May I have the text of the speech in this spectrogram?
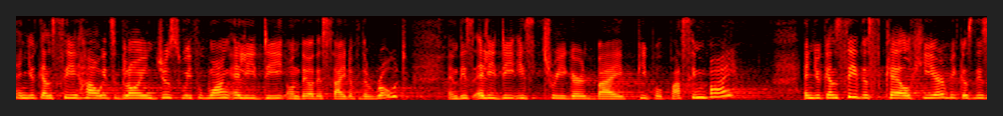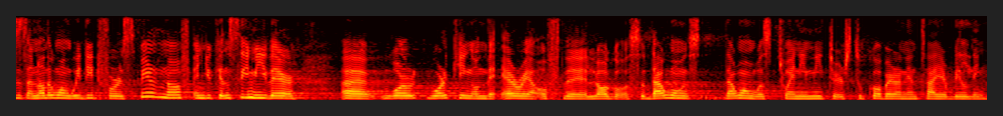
And you can see how it's glowing just with one LED on the other side of the road. And this LED is triggered by people passing by. And you can see the scale here, because this is another one we did for Smirnoff, and you can see me there uh, work, working on the area of the logo. So that one, was, that one was 20 meters to cover an entire building.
